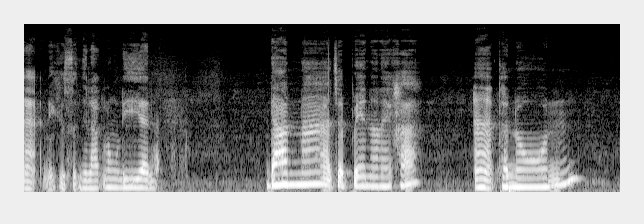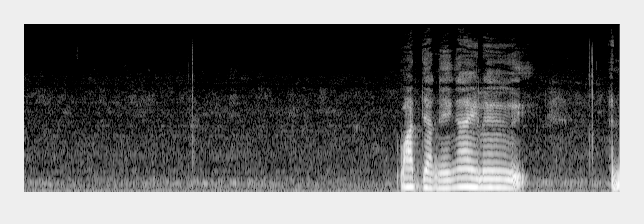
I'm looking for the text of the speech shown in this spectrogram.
อะนี่คือสัญลักษณ์โรงเรียน ด้านหน้าจะเป็นอะไรคะอ่าถนนวัดอย่างง่าย ๆเลยอัน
